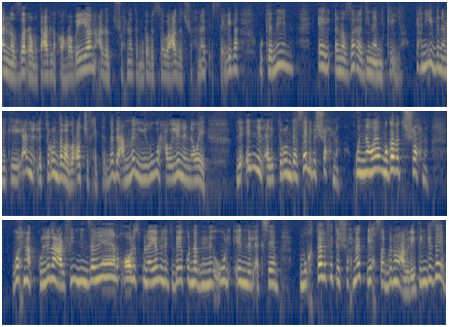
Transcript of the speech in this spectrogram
أن الذرة متعادلة كهربيا عدد الشحنات الموجبه تساوي عدد الشحنات السالبة. وكمان قال أن الذرة ديناميكية. يعني إيه ديناميكية؟ يعني الإلكترون ده ما بيقعدش في حتة ده عمال يدور حوالين النواة. لأن الإلكترون ده سالب الشحنة والنواة موجبه الشحنة. وإحنا كلنا عارفين من زمان خالص من أيام الابتدائي كنا بنقول إن الأجسام مختلفة الشحنات بيحصل بينهم عملية انجذاب.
